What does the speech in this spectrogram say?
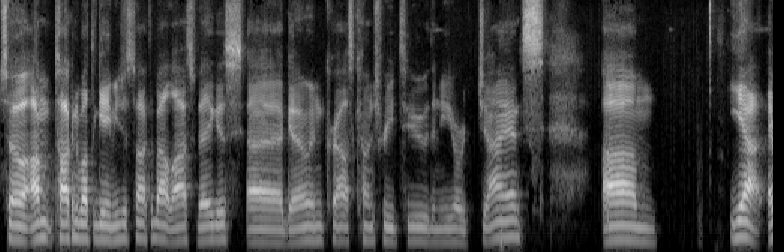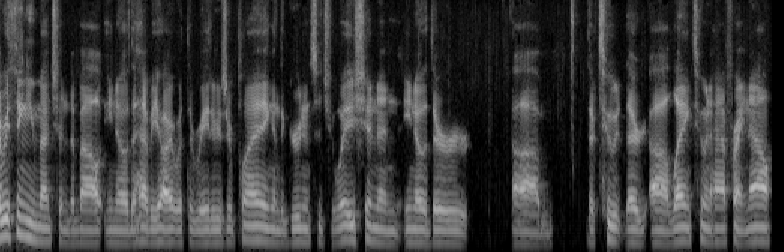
So I'm talking about the game you just talked about, Las Vegas, uh, going cross country to the New York Giants. Um, yeah, everything you mentioned about you know the heavy heart with the Raiders are playing and the Gruden situation, and you know they're um, they're two they're uh, laying two and a half right now.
